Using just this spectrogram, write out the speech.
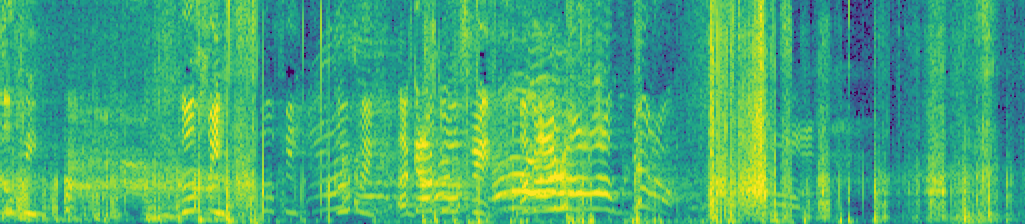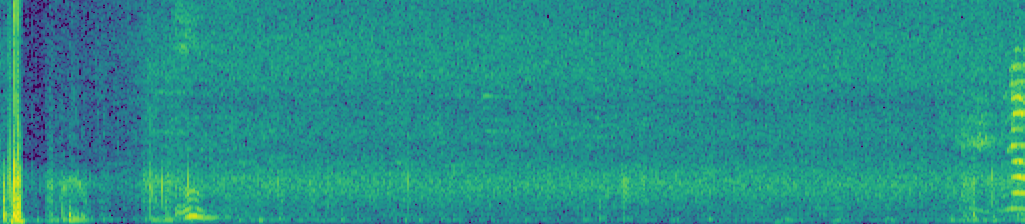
Oh, Goofy! Goofy! Goofy! Goofy! I got Goofy! I got him! No!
